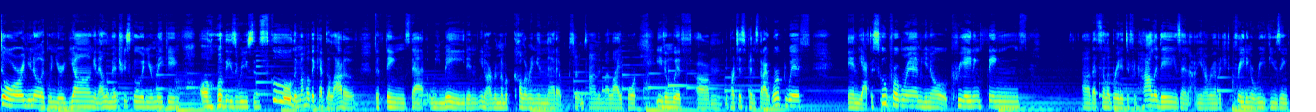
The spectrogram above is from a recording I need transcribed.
door. And you know, like when you're young in elementary school and you're making all of these wreaths in school. And my mother kept a lot of the things that we made. And, you know, I remember coloring in that at a certain time in my life, or even with um, the participants that I worked with in the after school program, you know, creating things. Uh, that celebrated different holidays, and you know, remember creating a wreath using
